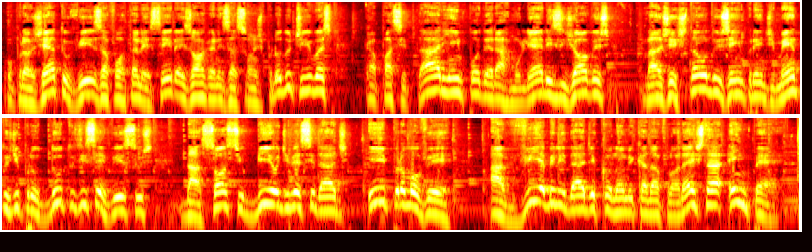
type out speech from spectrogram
O projeto visa fortalecer as organizações produtivas, capacitar e empoderar mulheres e jovens na gestão dos empreendimentos de produtos e serviços da sociobiodiversidade e promover a viabilidade econômica da floresta em pé.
